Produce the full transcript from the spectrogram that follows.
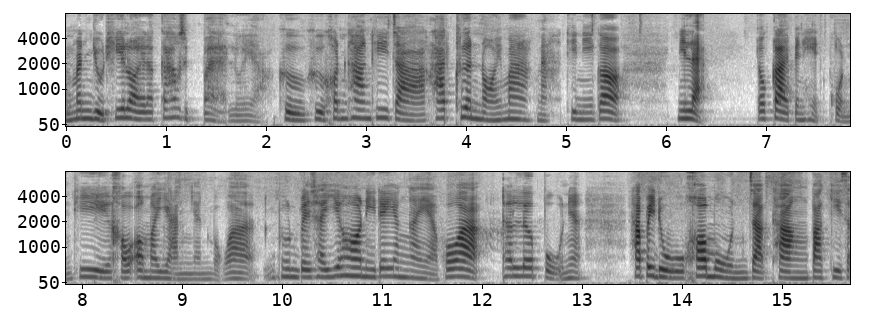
ลมันอยู่ที่ร้อยละ 98 เลยอะคือคือค่อนข้างที่จะคลาดเคลื่อนน้อยมากนะ ทีนี้ก็นี่แหละก็กลายเป็นเหตุผลที่เขาเอามายันกันบอกว่าคุณไปใช้ยี่ห้อนี้ได้ยังไงอะเพราะว่าถ้าเลือปูเนี่ย ถ้าไปดูข้อมูลจากทางปากีส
